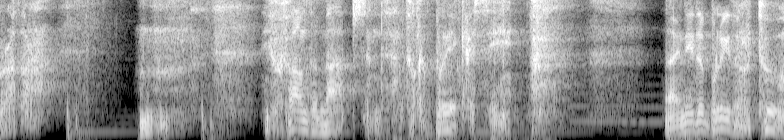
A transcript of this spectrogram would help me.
Brother. Hmm. You found the maps and took a break, I see. I need a breather, too.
